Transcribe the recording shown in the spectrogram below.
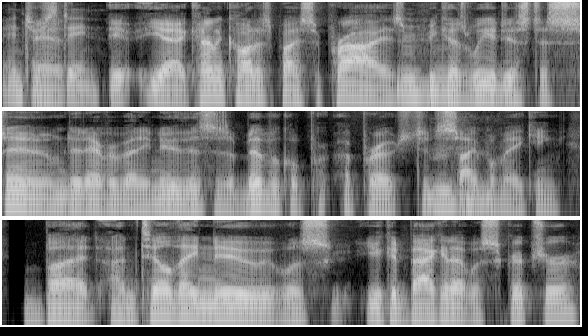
interesting. it- yeah, it kind of caught us by surprise because we had just assumed that everybody knew this is a biblical pr- approach to disciple making. But until they knew it was, you could back it up with scripture,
